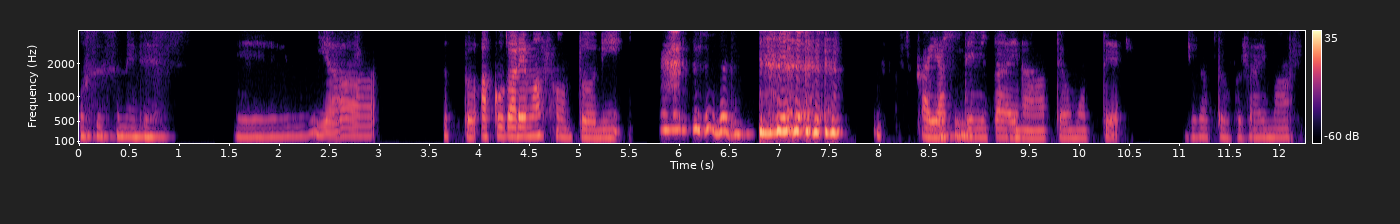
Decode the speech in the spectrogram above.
おすすめです。えーいやー、ちょっと憧れます、本当に。いつかやってみたいなって思って。ありがとうございます。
